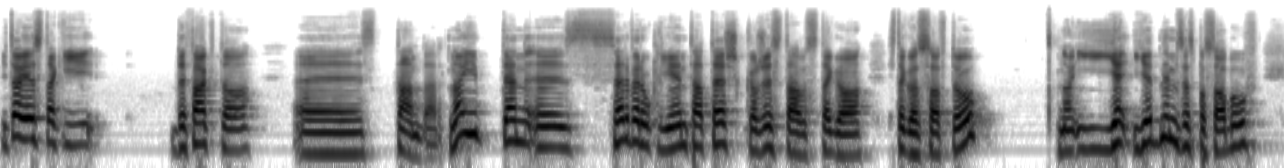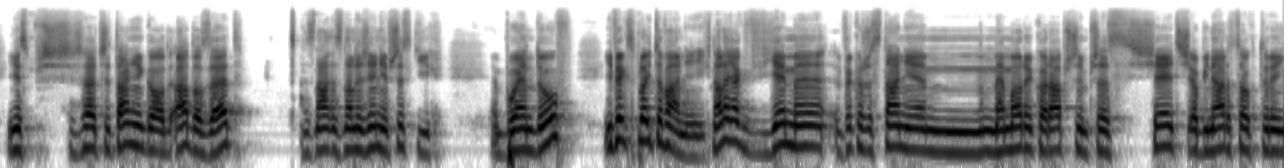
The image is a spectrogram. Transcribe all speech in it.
I to jest taki de facto standard. No i ten y, serwer u klienta też korzystał z tego, z tego softu. No i je, jednym ze sposobów jest przeczytanie go od A do Z, zna, znalezienie wszystkich błędów i wyeksploitowanie ich. No ale jak wiemy, wykorzystanie memory corruption przez sieć, obinarstwo, o której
